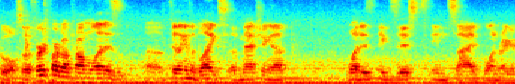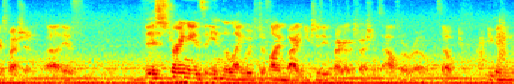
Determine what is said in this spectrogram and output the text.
Cool. So the first part about problem one is uh, filling in the blanks of matching up what is exists inside one regular expression. Uh, if this string is in the language defined by each of these regular expressions, alpha row. So you can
